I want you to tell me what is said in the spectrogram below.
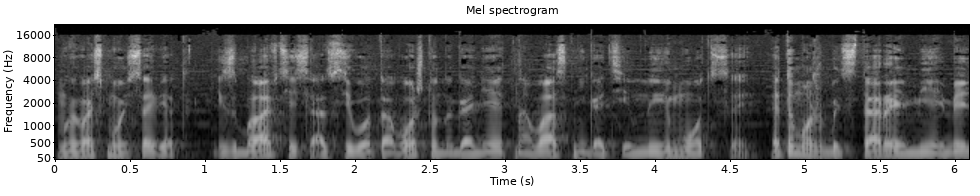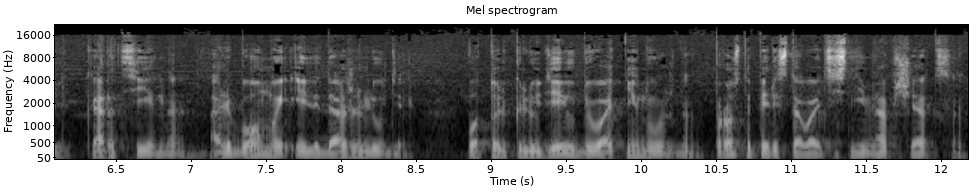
мой восьмой совет. Избавьтесь от всего того, что нагоняет на вас негативные эмоции. Это может быть старая мебель, картина, альбомы или даже люди. Вот только людей убивать не нужно, просто переставайте с ними общаться.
